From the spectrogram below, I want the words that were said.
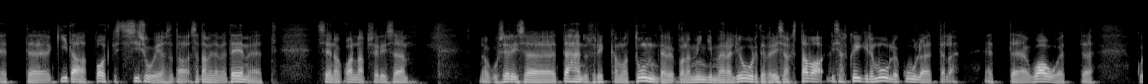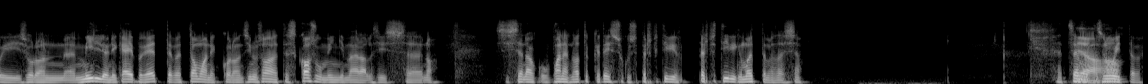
et äh, kiidavad podcast'i sisu ja seda, seda, mida me teeme, et see nagu annab sellise nagu sellise tähendusrikkama tunde võib-olla mingil määral juurde või lisaks tava, lisaks kõigile muule kuulajatele, et vau äh, wow,, et äh, kui sul on miljoni käibega ettevõtte omanikul on sinu saadetest kasu mingil määral, siis noh, siis see nagu paneb natuke teistsuguse perspektiivi, perspektiiviga mõtlema seda asja et selles mõttes huvitav.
